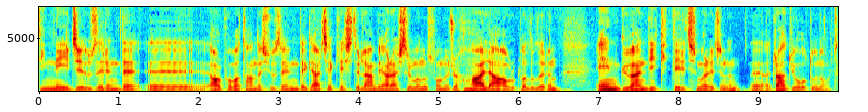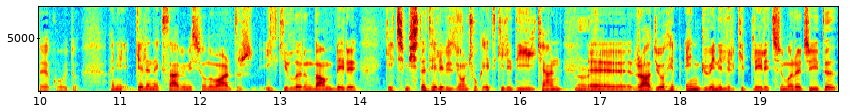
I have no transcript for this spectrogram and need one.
dinleyici üzerinde, e, Avrupa vatandaşı üzerinde gerçekleştirilen bir araştırmanın sonucu hmm. hala Avrupalıların en güvendiği kitle iletişim aracının e, radyo olduğunu ortaya koydu. Hani geleneksel bir misyonu vardır. İlk yıllarından beri geçmişte televizyon çok etkili değilken evet. e, radyo hep en güvenilir kitle iletişim aracıydı.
